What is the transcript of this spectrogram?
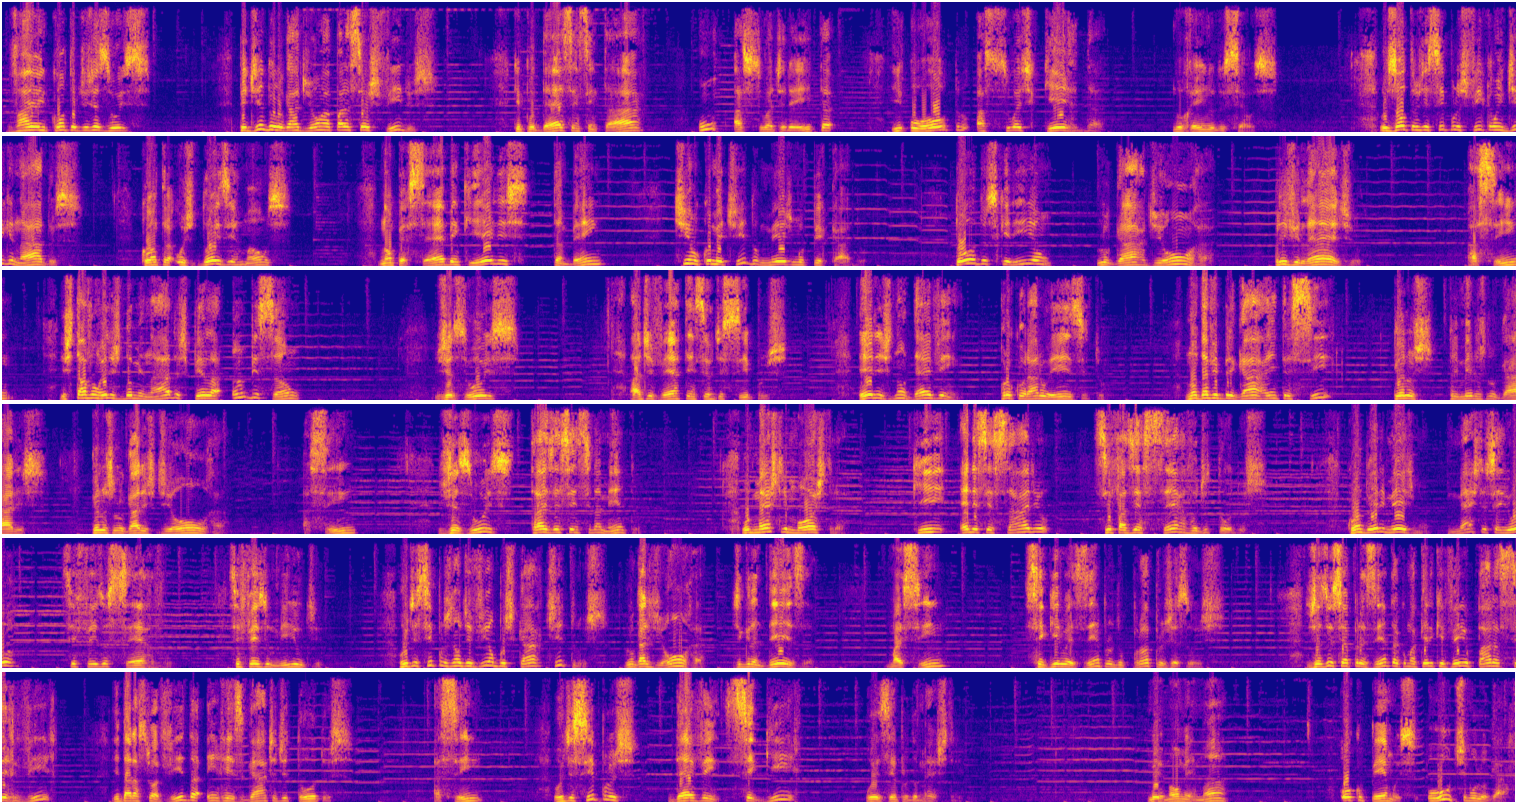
vai ao encontro de Jesus, pedindo lugar de honra para seus filhos, que pudessem sentar um à sua direita e o outro à sua esquerda no reino dos céus. Os outros discípulos ficam indignados contra os dois irmãos. Não percebem que eles também tinham cometido o mesmo pecado. Todos queriam lugar de honra, privilégio. Assim, estavam eles dominados pela ambição. Jesus adverte em seus discípulos: eles não devem procurar o êxito, não devem brigar entre si pelos primeiros lugares, pelos lugares de honra Assim, Jesus traz esse ensinamento. O Mestre mostra que é necessário se fazer servo de todos. Quando ele mesmo, Mestre Senhor, se fez o servo, se fez humilde. Os discípulos não deviam buscar títulos, lugares de honra, de grandeza, mas sim seguir o exemplo do próprio Jesus. Jesus se apresenta como aquele que veio para servir e dar a sua vida em resgate de todos. Assim, os discípulos devem seguir o exemplo do Mestre. Meu irmão, minha irmã, ocupemos o último lugar.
